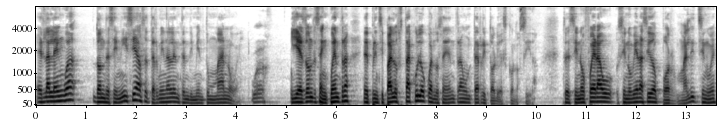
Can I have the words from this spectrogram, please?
Es la lengua donde se inicia o se termina el entendimiento humano, güey. Wow. Y es donde se encuentra el principal obstáculo cuando se entra a un territorio desconocido. Entonces, si no fuera, si no hubiera sido por Malitzin,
